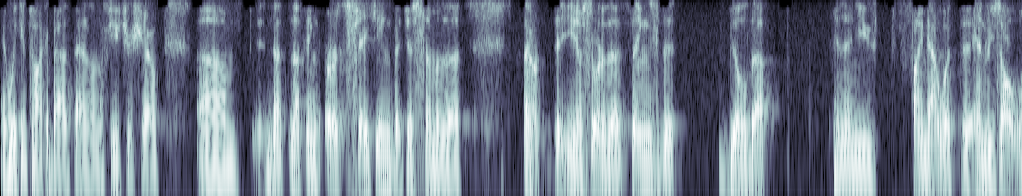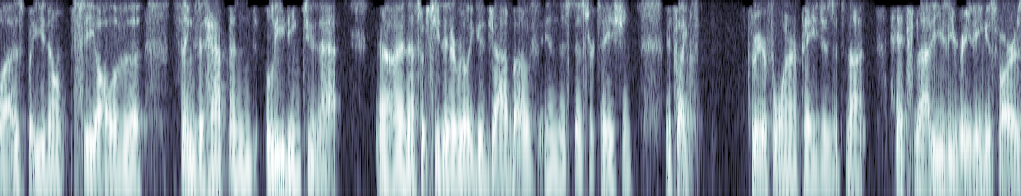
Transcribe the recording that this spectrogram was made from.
and we can talk about that on a future show. Um, not, nothing earth-shaking, but just some of the, I don't, you know, sort of the things that build up, and then you find out what the end result was, but you don't see all of the things that happened leading to that. Uh, and that's what she did a really good job of in this dissertation. It's like three or four hundred pages. It's not it's not easy reading as far as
